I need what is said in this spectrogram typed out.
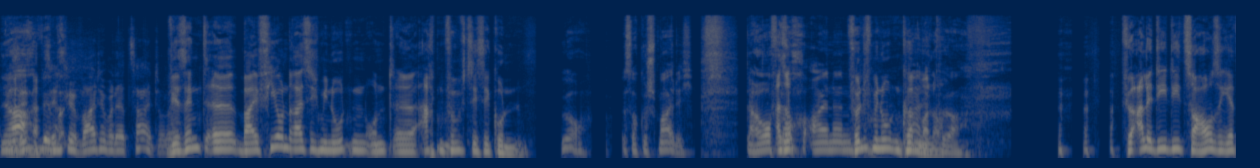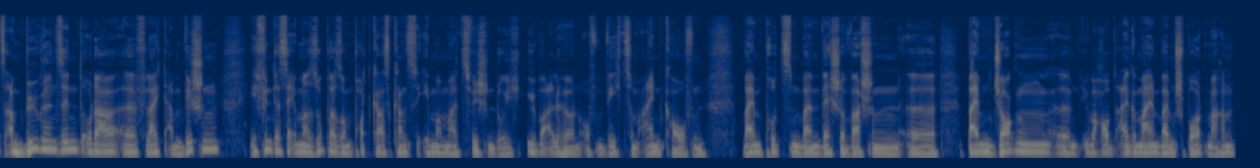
Ja, sind, wir, sind wir weit über der Zeit, oder? Wir sind äh, bei 34 Minuten und äh, 58 Sekunden. ja, ist doch geschmeidig. Darauf Also, noch einen. Fünf Minuten können wir noch. Für alle die, die zu Hause jetzt am Bügeln sind oder äh, vielleicht am Wischen, ich finde das ja immer super. So ein Podcast kannst du immer mal zwischendurch überall hören, auf dem Weg zum Einkaufen, beim Putzen, beim Wäschewaschen, äh, beim Joggen, äh, überhaupt allgemein beim Sport machen.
